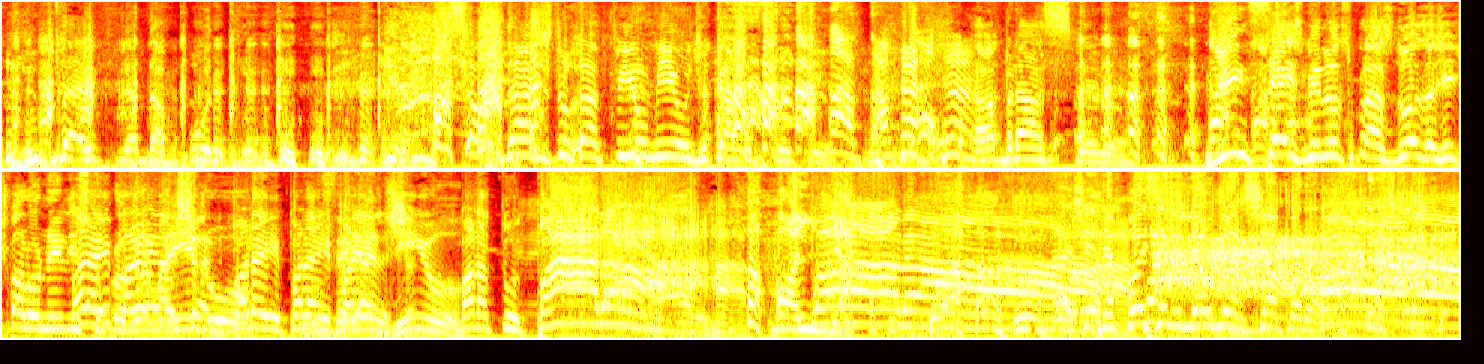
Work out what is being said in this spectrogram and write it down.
Velho, filha da puta. Que saudade do Rafinho humilde, cara, disso aqui. tá bom. Abraço, beleza. 26 minutos pras duas, a gente falou no início Para aí, do para aí, programa aí. No- Para aí, para aí, para aí. Para tudo. Para! Olha! Para! Ah, gente, depois ele lê o merchan, Porã. Para!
